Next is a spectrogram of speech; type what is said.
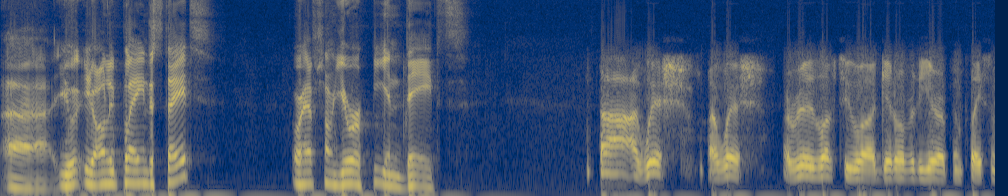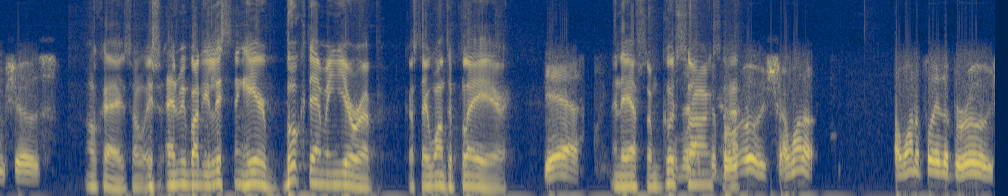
Uh, you you only play in the states, or have some European dates? Ah, uh, I wish. I wish. I really love to uh, get over to Europe and play some shows. Okay, so is anybody listening here? Book them in Europe because they want to play here. Yeah, and they have some good songs. The Baroge. I want to, I want to play the Baroge.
